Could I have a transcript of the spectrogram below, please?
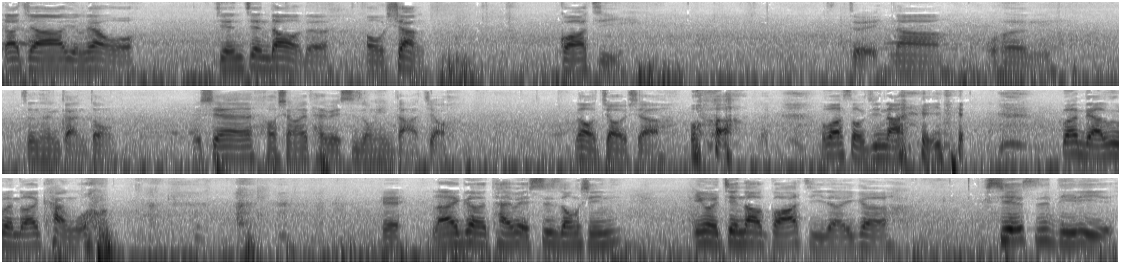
大家原谅我今天见到我的偶像瓜吉。对那我很真的很感动我现在好想在台北市中心大叫让我叫一下我把我把手机拿远一点不然等下路人都在看我。给来一个台北市中心因为见到瓜吉的一个歇斯底里。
